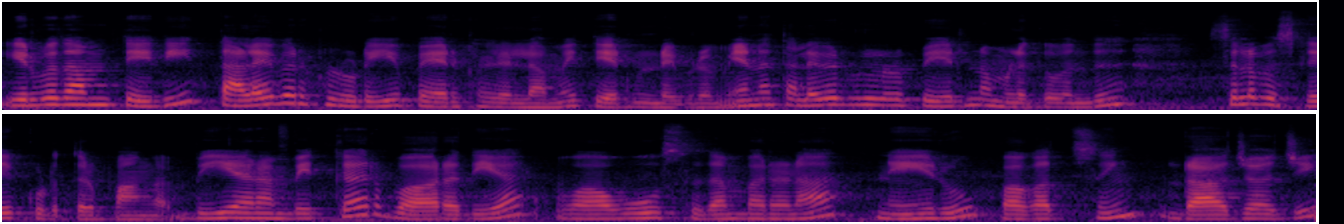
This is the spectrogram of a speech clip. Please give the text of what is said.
இருபதாம் தேதி தலைவர்களுடைய பெயர்கள் எல்லாமே தேர்வு நடைபெறும். ஏன்னா தலைவர்களோட பேர் நம்மளுக்கு வந்து சிலபஸ்லேயே கொடுத்துருப்பாங்க. பிஆர் அம்பேத்கர் பாரதியார் வஉ சிதம்பரனார் நேரு பகத்சிங் ராஜாஜி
